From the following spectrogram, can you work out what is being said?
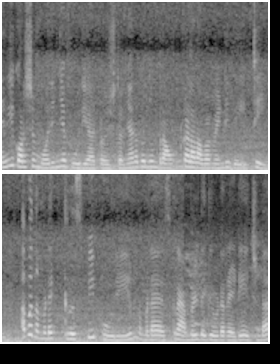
എനിക്ക് കുറച്ച് മൊരിഞ്ഞ പൂരി ആട്ടോ ഇഷ്ടം. ഞാനപ്പോൾ ഒന്ന് ബ്രൗൺ കളർ ആവാൻ വേണ്ടി വെയിറ്റ് ചെയ്യും. അപ്പോൾ നമ്മുടെ ക്രിസ്പി പൂരിയും നമ്മുടെ സ്ക്രാമ്പിൾഡ് ഒക്കെ ഇവിടെ റെഡി ആയിട്ടുണ്ട്.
